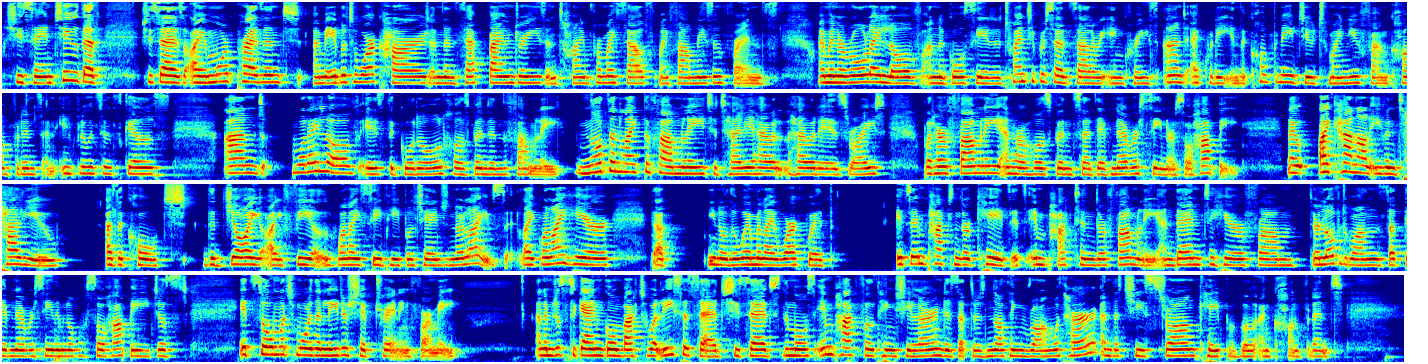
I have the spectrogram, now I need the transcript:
She's saying too that she says, I am more present, I'm able to work hard and then set boundaries and time for myself, my families, and friends. I'm in a role I love and negotiated a 20% salary increase and equity in the company due to my newfound confidence and influencing skills. And what I love is the good old husband in the family. Nothing like the family to tell you how, how it is, right? But her family and her husband said they've never seen her so happy. Now, I cannot even tell you as a coach the joy I feel when I see people changing their lives. Like when I hear that, you know, the women I work with, it's impacting their kids, it's impacting their family. And then to hear from their loved ones that they've never seen them so happy, just, it's so much more than leadership training for me. And I'm just again going back to what Lisa said. She said the most impactful thing she learned is that there's nothing wrong with her and that she's strong, capable, and confident.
